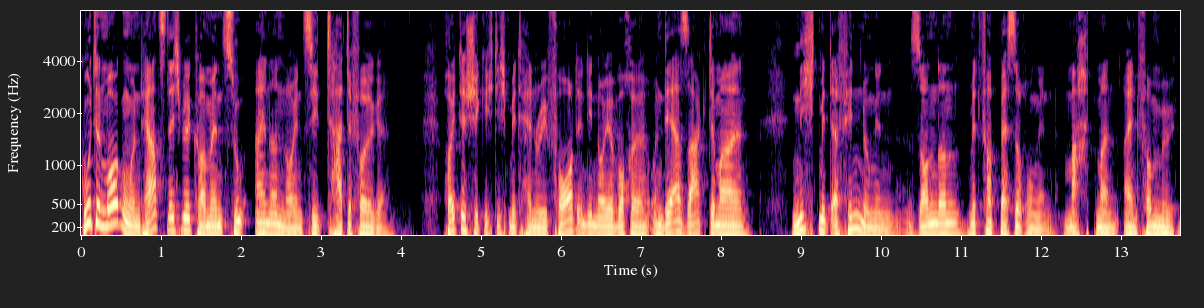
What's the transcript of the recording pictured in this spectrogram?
Guten Morgen und herzlich willkommen zu einer neuen Zitate-Folge. Heute schicke ich dich mit Henry Ford in die neue Woche und der sagte mal, nicht mit Erfindungen, sondern mit Verbesserungen macht man ein Vermögen.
